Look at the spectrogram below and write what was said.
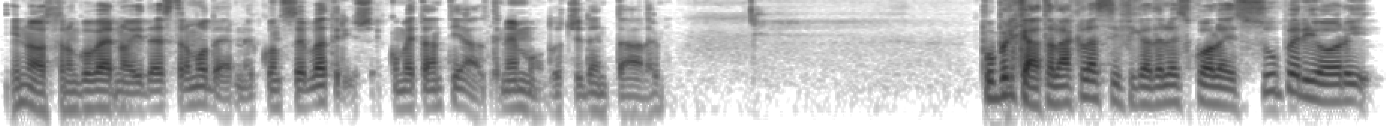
Il nostro è un governo di destra moderna e conservatrice, come tanti altri nel mondo occidentale. Pubblicata la classifica delle scuole superiori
